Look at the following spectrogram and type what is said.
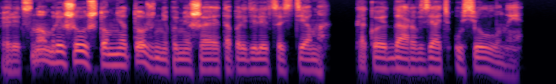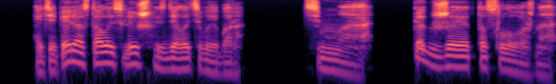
Перед сном решил, что мне тоже не помешает определиться с тем, какой дар взять у Силуны. И теперь осталось лишь сделать выбор. Тьма. Как же это сложно.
